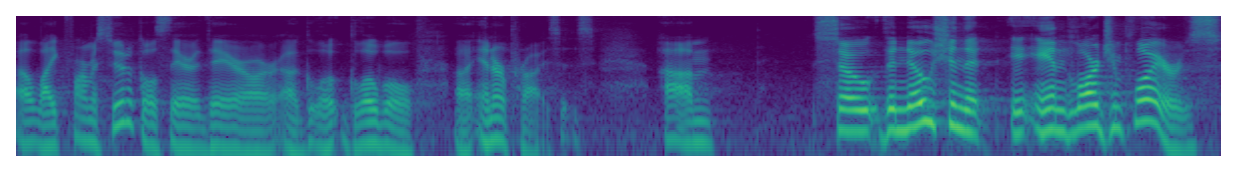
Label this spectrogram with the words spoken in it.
uh, like pharmaceuticals, they're, they are uh, glo global uh, enterprises. Um, so the notion that, and large employers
